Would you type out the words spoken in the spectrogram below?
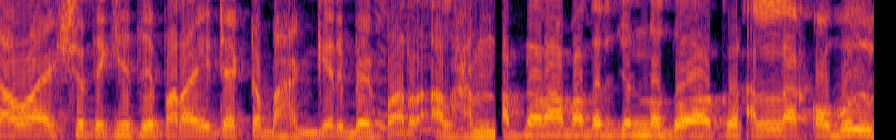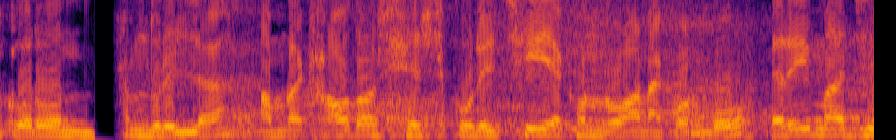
যাওয়া একসাথে খেতে পারা এটা একটা ভাগ্যের ব্যাপার আলহামদুলিল্লাহ। আপনারা আমাদের জন্য দোয়া করে আল্লাহ কবুল করুন। আলহামদুলিল্লাহ, আমরা খাওয়া দাওয়া শেষ করেছি, এখন রওনা করব। এর এই মাঝে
